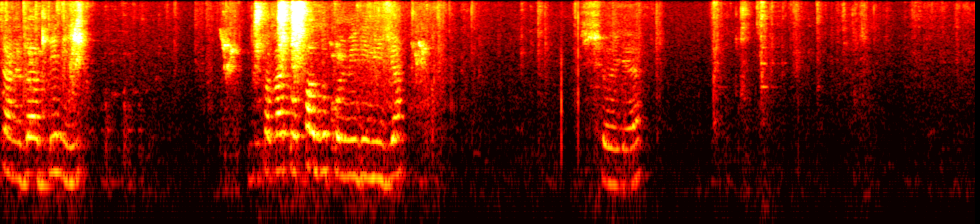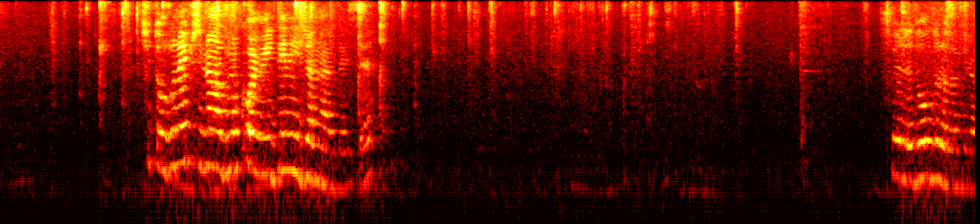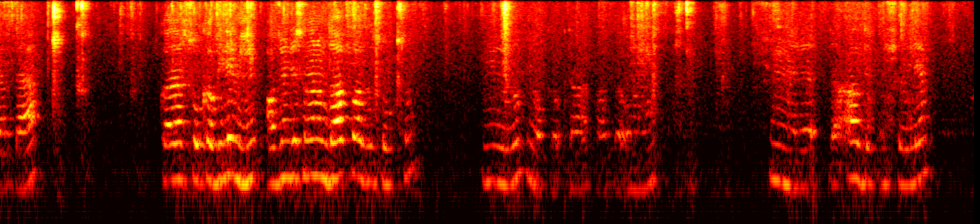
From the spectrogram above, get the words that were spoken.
tane daha deneyeyim. Bu sefer çok fazla koymayı deneyeceğim. Şöyle. Çitozun hepsini ağzıma koymayı deneyeceğim neredeyse. Şöyle dolduralım biraz daha. Bu kadar sokabilir miyim? Az önce sanırım daha fazla soktum. Bilmiyorum. Yok yok daha fazla olamaz. Şunları da aldık mı şöyle.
